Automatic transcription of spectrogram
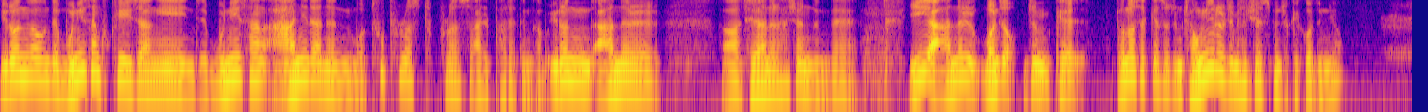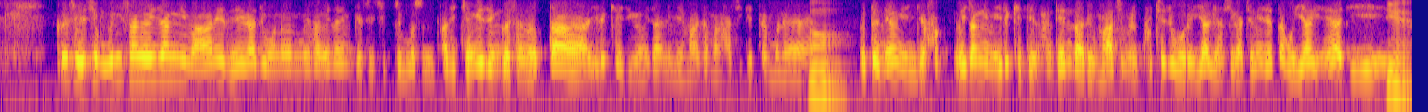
이런 가운데 문희상 국회의장이 이제 문희상 안이라는 뭐2 플러스 2 플러스 알파라든가 뭐 이런 안을 아, 제안을 하셨는데 이 안을 먼저 좀 이렇게 변호사께서 좀 정리를 좀 해주셨으면 좋겠거든요. 그래서 지금 문희상 의장님 안에 대해 가지고는 문희상 의장님께서 직접 무슨 아직 정해진 것은 없다 이렇게 지금 의장님이 말씀을 하시기 때문에 어. 떤 내용이 이제 의장님이 이렇게 된다 그리고 말씀을 구체적으로 이야기하시가 정해졌다고 이야기해야지 예.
